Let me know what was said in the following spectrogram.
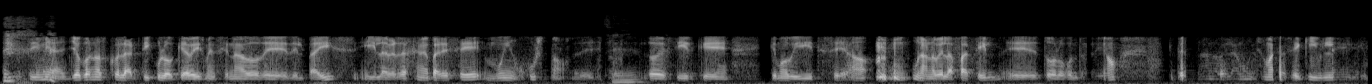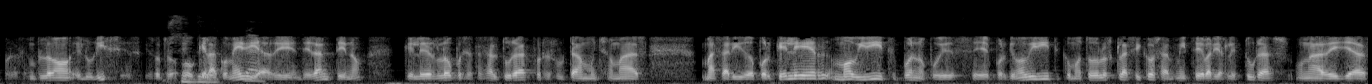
Sí, mira, yo conozco el artículo que habéis mencionado de, del país y la verdad es que me parece muy injusto decir que, que Moby Dick sea una novela fácil, eh, todo lo contrario, pero una novela mucho más asequible que, por ejemplo, el Ulises, que es otro, o que la comedia de, de Dante, ¿no? Que leerlo, pues a estas alturas, pues resulta mucho más más árido. ¿Por qué leer Moby Dick? Bueno, pues eh, porque Moby Dick, como todos los clásicos, admite varias lecturas. Una de ellas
